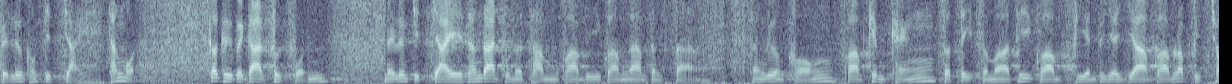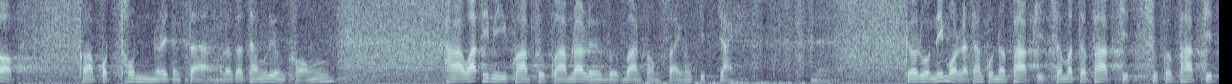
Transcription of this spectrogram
เป็นเรื่องของจิตใจทั้งหมด ก็คือเป็นการฝึกฝนในเรื่องจิตใจทั้งด้านคุณธรรม ความดีความงามต่างๆ ทั้งเรื่องของความเข้มแข็ง สติสมาธิความเพียรพยายาม ความรับผิดชอบ ความอดทนอะไรต่างๆ แล้วก็ทั้งเรื่องของภาวะที่มีความสุขความร่าเริงเบิกบานผ่องใสของจิตใจ ก็รวมนี้หมดแหละทั้งคุณภาพจิต สมรรถภาพจิตสุขภาพจิต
